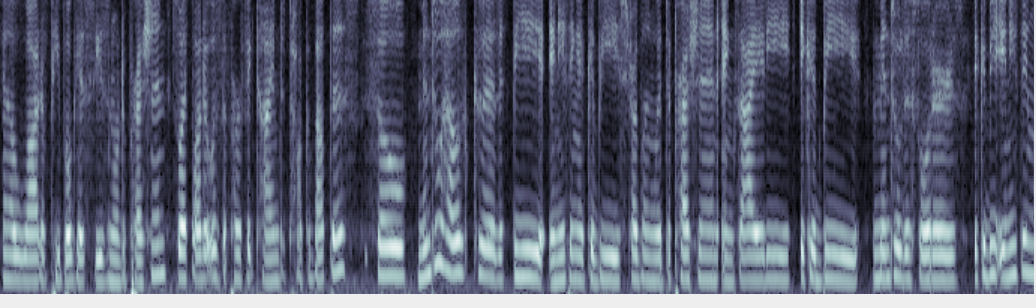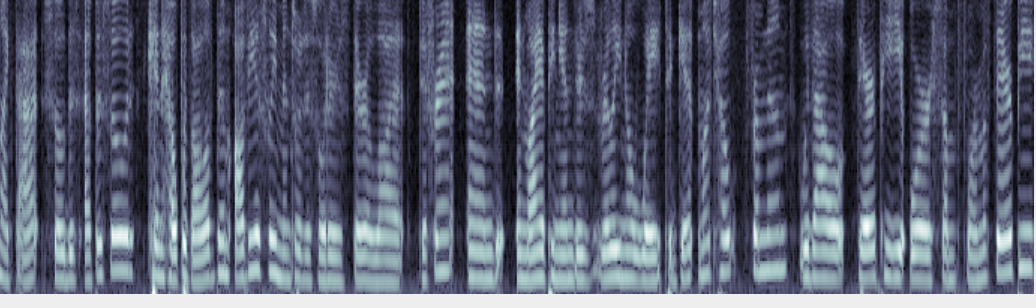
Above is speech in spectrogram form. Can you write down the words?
and a lot of people get seasonal depression. So, I thought it was the perfect time to talk about this. So, mental health could be anything, it could be struggling with depression, anxiety, it could be mental disorders, it could be anything like that. So, this episode can help with all of them. Obviously, mental disorders, they're a lot different, and in my opinion, there's really no way to get much help from them without therapy or some form of therapy.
